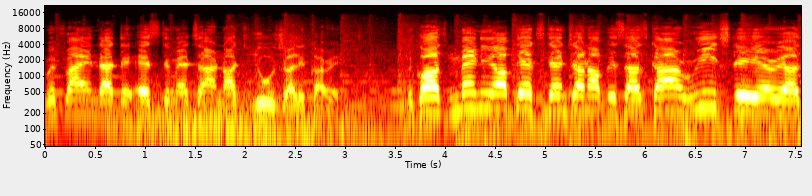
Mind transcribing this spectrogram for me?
we find that the estimates are not usually correct because many of the extension officers can't reach the areas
